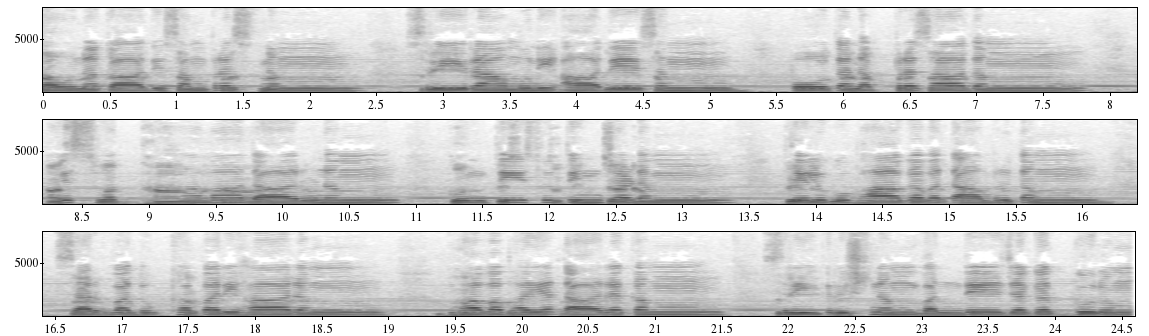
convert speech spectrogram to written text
सौनकादिसम्प्रश्नं श्रीरामुनि आदेशं पोतनप्रसादम् विश्वधामादारुणं कुन्तीस्तुतिञ्चडम् तेलुगुभागवतामृतं सर्वदुःखपरिहारं भवभयतारकं श्रीकृष्णं वन्दे जगद्गुरुम्।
